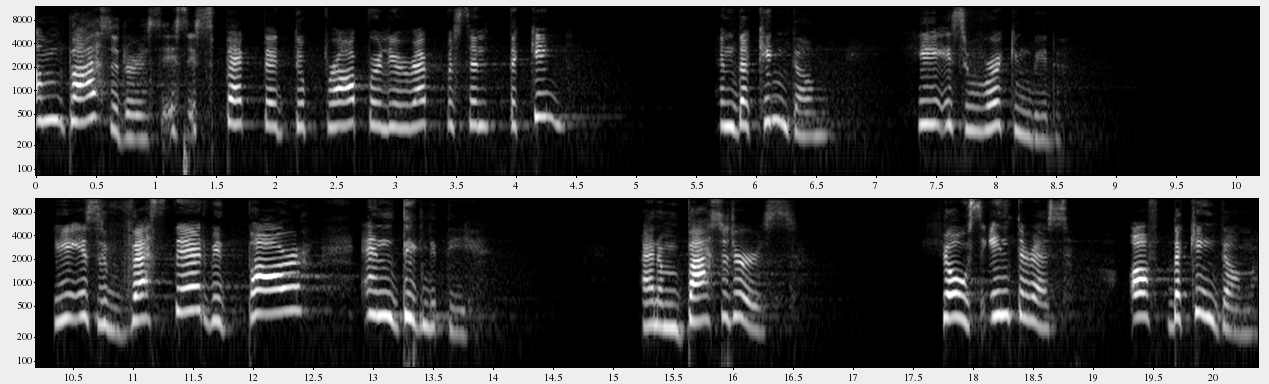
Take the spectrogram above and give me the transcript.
Ambassadors is expected to properly represent the king and the kingdom he is working with. He is vested with power and dignity. And ambassadors shows interest of the kingdom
